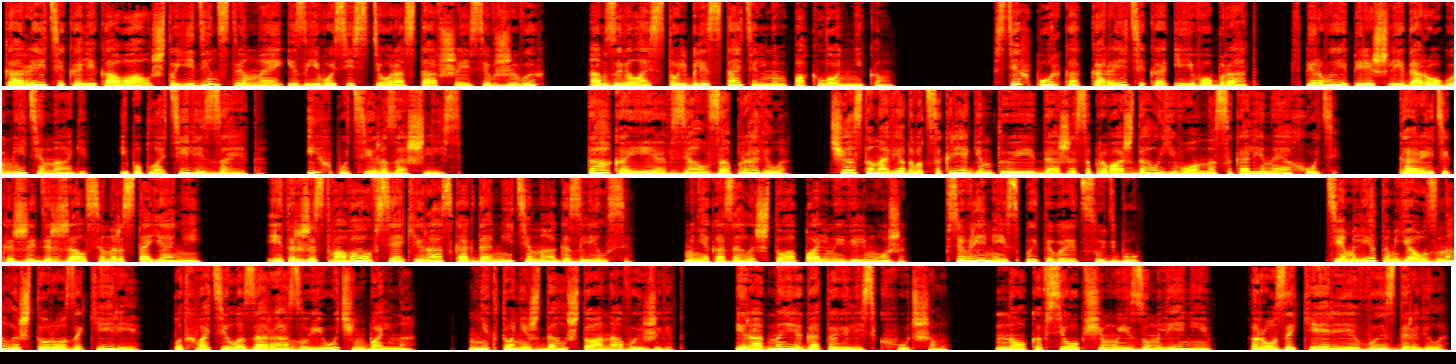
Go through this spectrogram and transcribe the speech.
Каретика ликовал, что единственная из его сестер, оставшаяся в живых, обзавелась столь блистательным поклонником. С тех пор, как Каретика и его брат впервые перешли дорогу Митинаги и поплатились за это, их пути разошлись. Такаия взял за правило часто наведываться к регенту и даже сопровождал его на соколиной охоте. Каретика же держался на расстоянии и торжествовал всякий раз, когда Митинага злился. Мне казалось, что опальный вельможа все время испытывает судьбу. Тем летом я узнала, что Роза Керри подхватила заразу и очень больна. Никто не ждал, что она выживет. И родные готовились к худшему. Но, ко всеобщему изумлению, Роза Керри выздоровела.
